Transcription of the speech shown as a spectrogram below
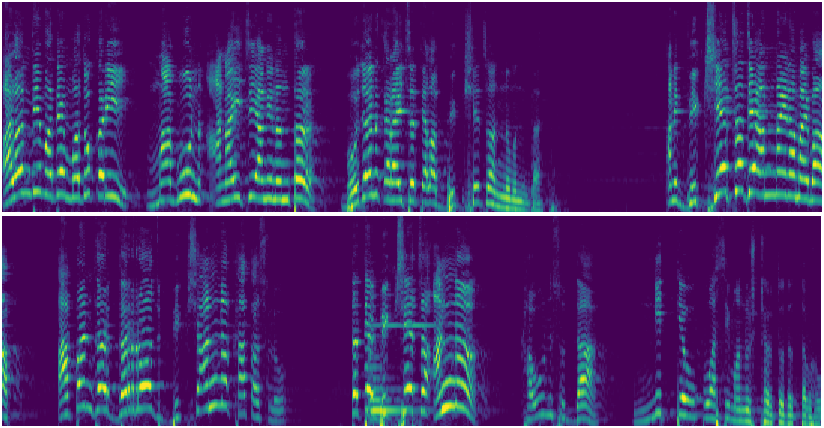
आळंदीमध्ये मधुकरी मागून आणायची आणि नंतर भोजन करायचं त्याला भिक्षेचं अन्न म्हणतात. आणि भिक्षेचं जे अन्न आहे ना मायबाप आपण जर दररोज भिक्षान्न खात असलो तर ते भिक्षेचं अन्न खाऊन सुद्धा नित्य उपवासी माणूस ठरतो दत्तभाऊ.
